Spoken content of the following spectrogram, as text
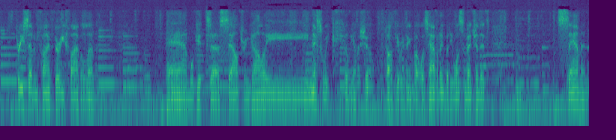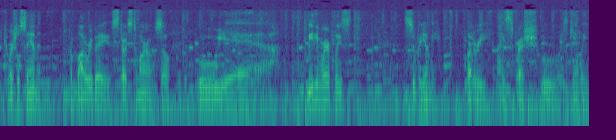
375-3511. And we'll get uh, Sal Tringali next week. He'll be on the show. Talk everything about what's happening, but he wants to mention that salmon, commercial salmon from Monterey Bay starts tomorrow. So, ooh yeah. Medium rare, please. Super yummy. Buttery, nice, fresh. Ooh, I can't wait.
